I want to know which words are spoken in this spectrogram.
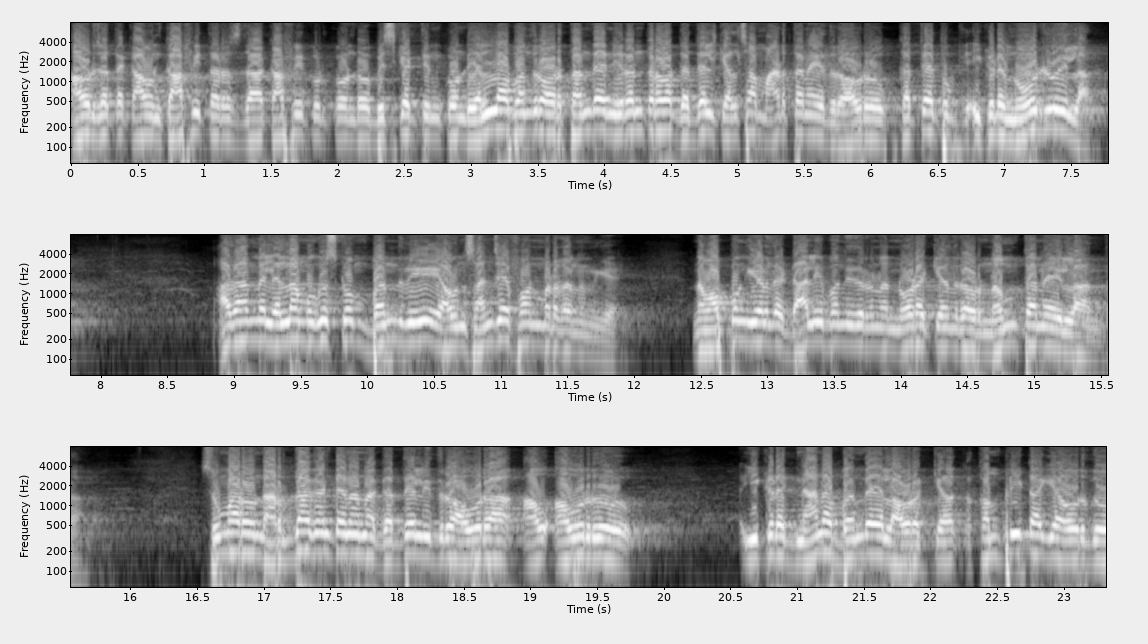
ಅವ್ರ ಜೊತೆ ಅವ್ನು ಕಾಫಿ ತರಿಸ್ದ, ಕಾಫಿ ಕುಡ್ಕೊಂಡು, ಬಿಸ್ಕೆಟ್ ತಿನ್ಕೊಂಡು, ಎಲ್ಲ ಬಂದ್ರು. ಅವ್ರ ತಂದೆ ನಿರಂತರವಾಗಿ ಗದ್ದೆಯಲ್ಲಿ ಕೆಲಸ ಮಾಡ್ತಾನೆ ಇದ್ರು. ಅವರು ಕತ್ತೆ ಈ ಕಡೆ ನೋಡ್ಲೂ ಇಲ್ಲ. ಅದಾದ್ಮೇಲೆ ಎಲ್ಲ ಮುಗಿಸ್ಕೊಂಡ್ ಬಂದ್ವಿ, ಅವ್ನು ಸಂಜೆ ಫೋನ್ ಮಾಡ್ದ ನನಗೆ. ನಮ್ಮ ಅಪ್ಪಂಗೆ ಹೇಳಿದೆ, ಡಾಲಿ ಬಂದಿದ್ರು, ನಾನು ನೋಡೋಕ್ಕೆ ಅಂದರೆ ಅವ್ರು ನಂಬ್ತಾನೆ ಇಲ್ಲ ಅಂತ. ಸುಮಾರು ಒಂದು ಅರ್ಧ ಗಂಟೆ ನನ್ನ ಗದ್ದೆಯಲ್ಲಿದ್ದರು ಅವರ ಅವರು ಈ ಕಡೆ ಜ್ಞಾನ ಬಂದೇ ಇಲ್ಲ. ಅವರ ಕಂಪ್ಲೀಟ್ ಆಗಿ ಅವ್ರದ್ದು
